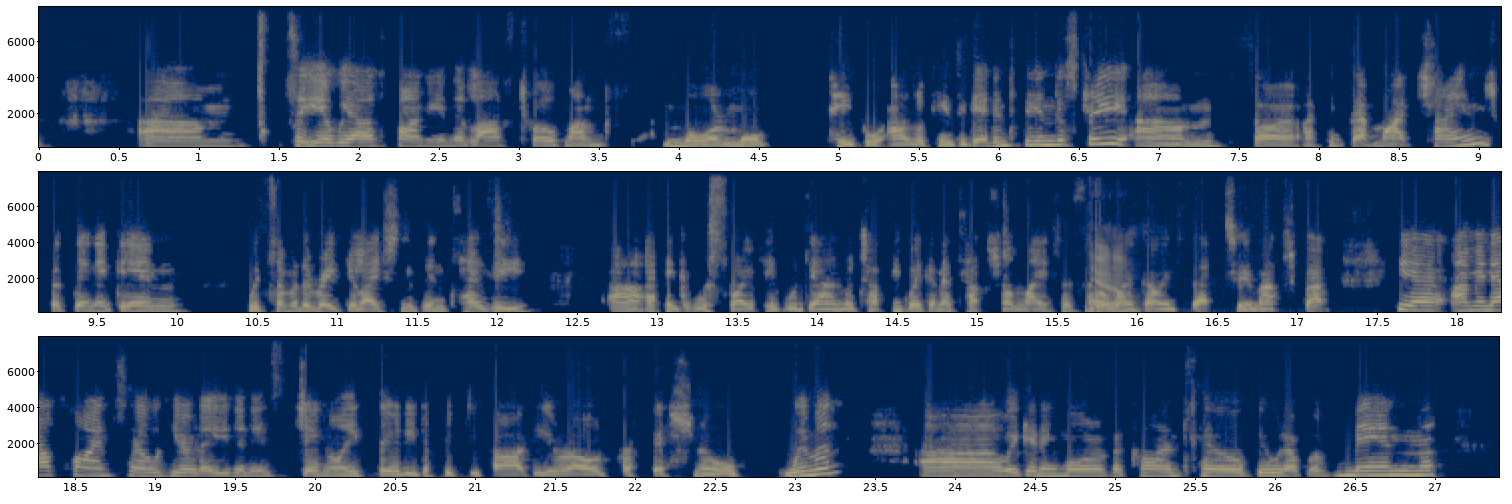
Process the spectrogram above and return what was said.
Um, so yeah, we are finding in the last twelve months more and more people are looking to get into the industry. Um, so I think that might change. But then again, with some of the regulations in Tassie, uh, I think it will slow people down, which I think we're going to touch on later. So yeah. I won't go into that too much. But yeah, I mean, our clientele here at Eden is generally 30 to 55 year old professional women. Uh, we're getting more of a clientele build up of men.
